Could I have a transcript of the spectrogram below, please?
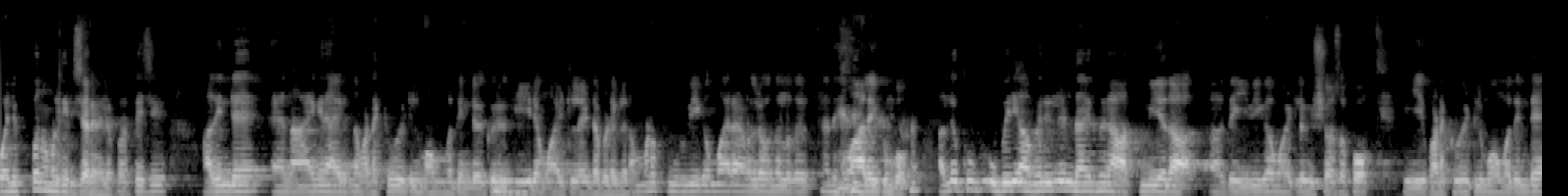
വലിപ്പം നമ്മൾ തിരിച്ചറിയുന്നില്ല. പ്രത്യേകിച്ച് അതിന്റെ ഏഹ്, നായകനായിരുന്ന വടക്ക് വീട്ടിൽ മുഹമ്മദിന്റെ ഒക്കെ ഒരു ധീരമായിട്ടുള്ള ഇടപെടലുകൾ. നമ്മുടെ പൂർവികന്മാരാണല്ലോ എന്നുള്ളത് ആലോചിക്കുമ്പോൾ. അതിലൊക്കെ ഉപരി അവരിൽ ഉണ്ടായിരുന്ന ഒരു ആത്മീയത ദൈവികമായിട്ടുള്ള വിശ്വാസം. അപ്പോൾ ഈ വടക്ക് വീട്ടിൽ മുഹമ്മദിന്റെ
